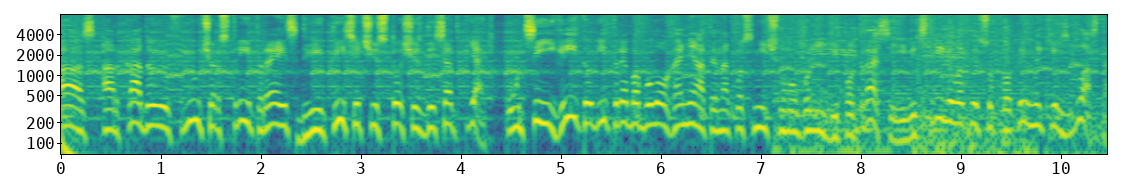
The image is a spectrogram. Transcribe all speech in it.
А з аркадою Future Street Race 2165. У цій грі тобі треба було ганяти на космічному боліді по трасі і відстрілювати супротивників з бласта.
